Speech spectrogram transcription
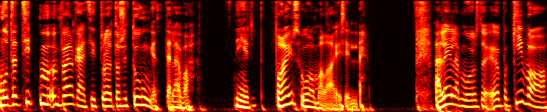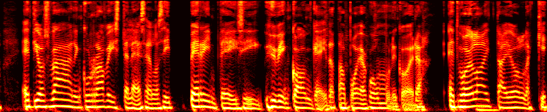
Mutta sitten pelkään, että siitä tulee tosi tungetteleva. Niin, vain suomalaisille. Välillä minusta on jopa kivaa, että jos vähän niin kuin ravistelee sellaisia perinteisiä, hyvin kankeita tapoja kommunikoida. Että voi laittaa jollekin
